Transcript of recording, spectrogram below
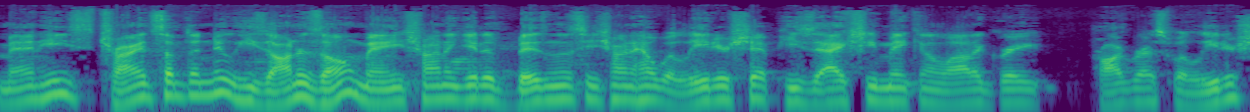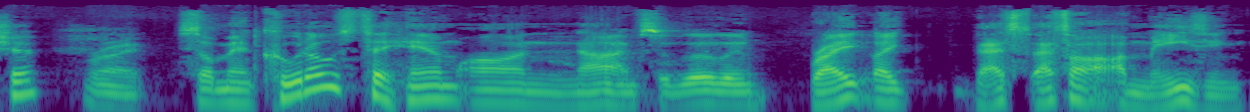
man. He's trying something new. He's on his own, man. He's trying to get a business. He's trying to help with leadership. He's actually making a lot of great progress with leadership. right. So, man, kudos to him on not Absolutely. right? Like that's that's all amazing.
